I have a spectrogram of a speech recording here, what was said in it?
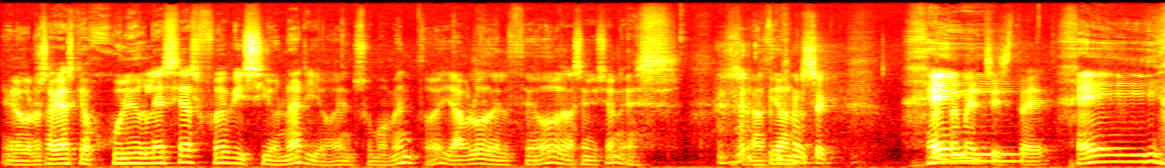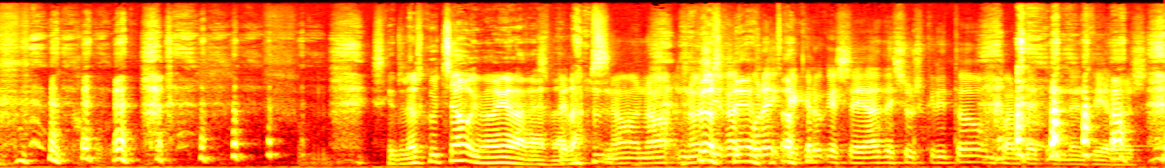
Y lo que no sabía es que Julio Iglesias fue visionario en su momento, ¿eh? Ya hablo del CO2 de las emisiones. Su canción. No sé, Hey, el chiste. Hey. Es que te lo he escuchado y me ha venido a la cabeza. No, no, no Lo sigas por ahí, que creo que se ha desuscrito un par de tendencieros. Nos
